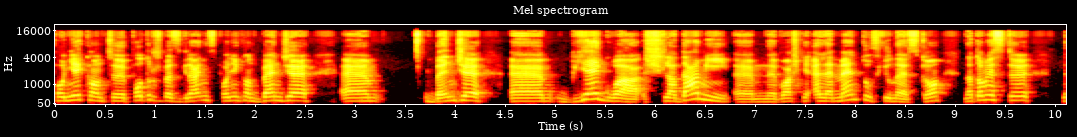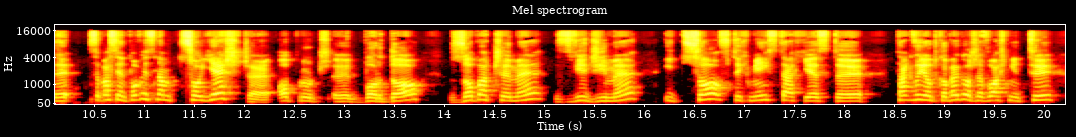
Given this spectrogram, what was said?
poniekąd, e, podróż bez granic poniekąd będzie, będzie biegła śladami właśnie elementów UNESCO, natomiast Sebastian, powiedz nam, co jeszcze oprócz Bordeaux zobaczymy, zwiedzimy i co w tych miejscach jest tak wyjątkowego, że właśnie ty E, e,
